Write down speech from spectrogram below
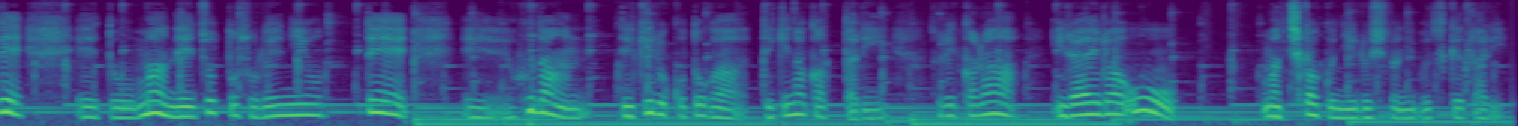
で、えーとまあね、ちょっとそれによって、えー、普段できることができなかったりそれからイライラをまあ、近くにいる人にぶつけたり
